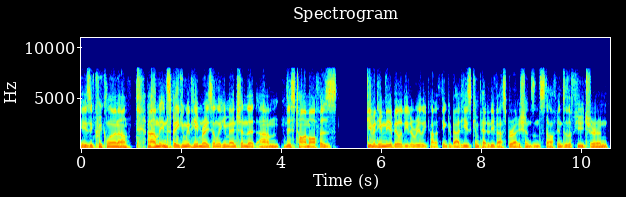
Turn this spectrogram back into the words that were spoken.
He's a quick learner. Um, in speaking with him recently, he mentioned that um, this time off has given him the ability to really kind of think about his competitive aspirations and stuff into the future. And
